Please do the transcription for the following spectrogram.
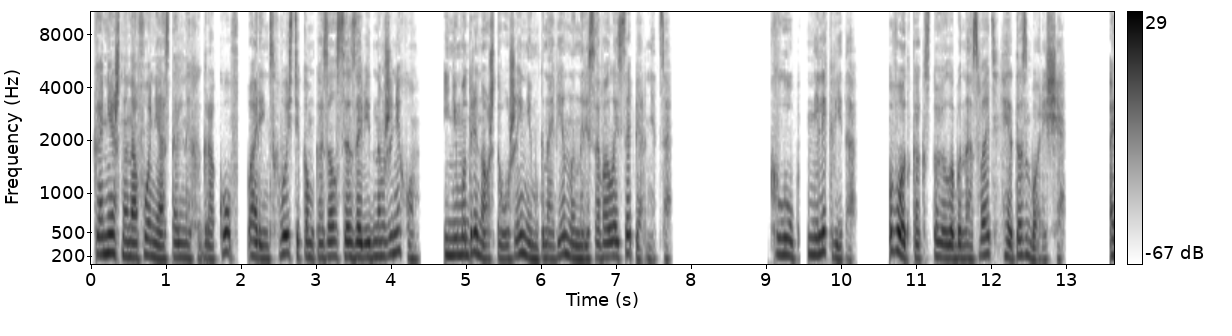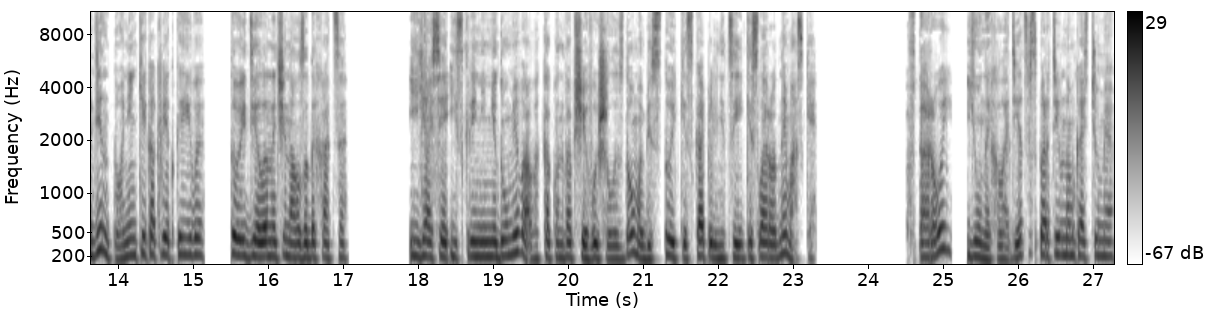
Конечно, на фоне остальных игроков парень с хвостиком казался завидным женихом, и не мудрено, что уже не мгновенно нарисовалась соперница. Клуб Неликвида. Вот как стоило бы назвать это сборище. Один тоненький, как ветка ивы, то и дело начинал задыхаться, и Яся искренне недоумевала, как он вообще вышел из дома без стойки с капельницей и кислородной маски. Второй, юный холодец в спортивном костюме,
